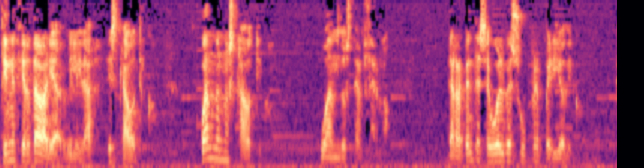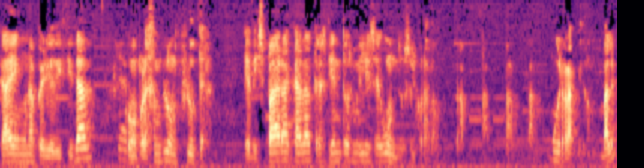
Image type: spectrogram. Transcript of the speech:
Tiene cierta variabilidad, es caótico. ¿Cuándo no es caótico? Cuando está enfermo. De repente se vuelve súper periódico. Cae en una periodicidad, Claro. como por ejemplo un flutter, que dispara cada 300 milisegundos el corazón. Muy rápido, ¿vale?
